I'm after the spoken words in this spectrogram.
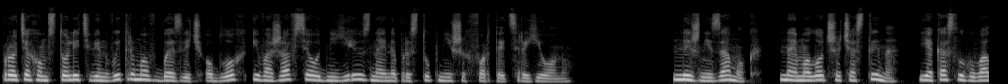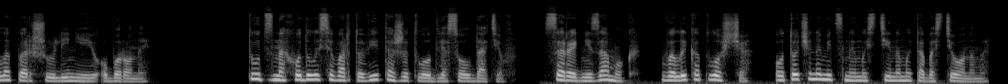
Протягом століть він витримав безліч облог і вважався однією з найнеприступніших фортець регіону. Нижній замок наймолодша частина, яка слугувала першою лінією оборони. Тут знаходилися вартові та житло для солдатів. Середній замок велика площа, оточена міцними стінами та бастіонами.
